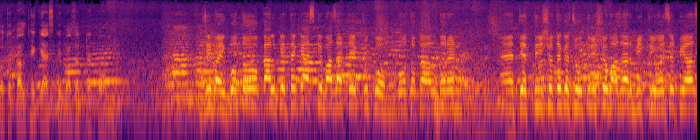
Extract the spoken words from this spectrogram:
গতকাল থেকে আজকে বাজারটা কম? জি ভাই গতকালকে থেকে আজকে বাজারটা একটু কম। গতকাল ধরেন তেত্রিশশো থেকে চৌত্রিশশো বাজার বিক্রি হয়েছে পেঁয়াজ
